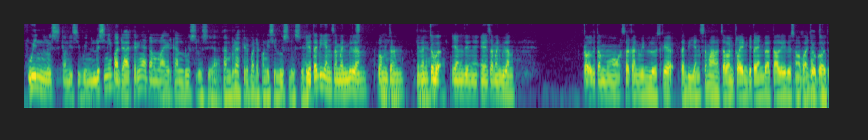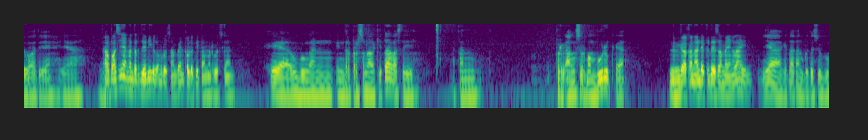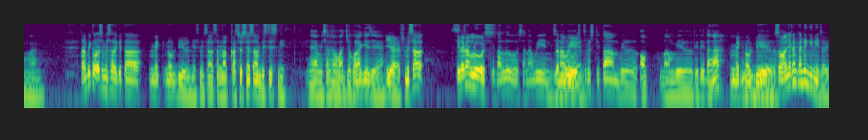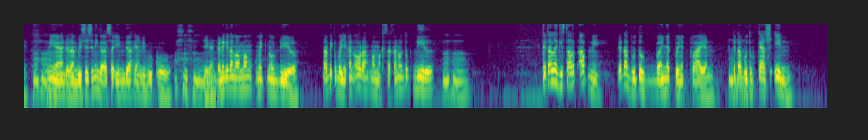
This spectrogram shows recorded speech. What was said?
win lose kondisi win lose ini pada akhirnya akan melahirkan lose lose ya, akan berakhir pada kondisi lose lose ya. Ya tadi yang sampean bilang long term, ya kan coba yang jangan- eh sampean bilang kalau kita memaksakan win lose kayak tadi yang sama calon klien kita yang batal itu sama Pak Joko, tuh. Joko tuh ya ya Apa sih yang akan terjadi kalau menurut sampean kalau kita meneruskan? Iya, hubungan interpersonal kita pasti akan berangsur memburuk ya. Dan nggak akan ada kerjasama yang lain. Iya, kita akan putus hubungan. Tapi kalau misalnya kita make no deal nih, misalnya sama kasusnya sama bisnis nih. Ya, misal sama Pak Joko lagi aja ya. Iya, misal kita kan lose, Kita lu sana win, Sana lose. win. Terus kita ambil op, ambil titik tengah. make no deal. Soalnya kan kadang gini coy. Ini ya dalam bisnis ini nggak seindah yang di buku. Iya kan? Karena kita ngomong make no deal. Tapi kebanyakan orang memaksakan untuk deal. Mhm. Kita lagi startup nih. Kita butuh banyak-banyak klien. Kita butuh cash in.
